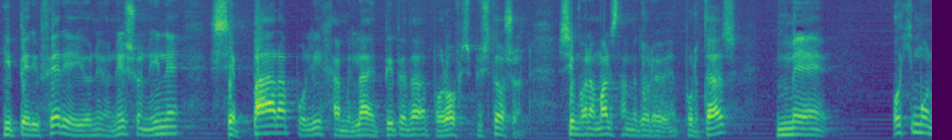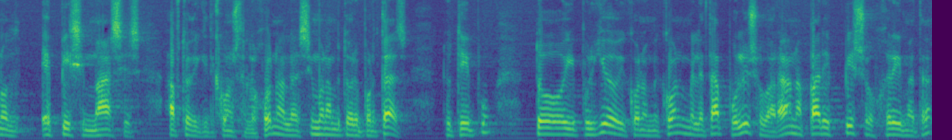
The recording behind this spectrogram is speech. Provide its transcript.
η περιφέρεια Ιωνίων Ίσων είναι σε πάρα πολύ χαμηλά επίπεδα απορρόφησης πιστώσεων. Σύμφωνα μάλιστα με το ρεπορτάζ, με όχι μόνο επισημάσεις αυτοδιοικητικών στελεχών, αλλά σύμφωνα με το ρεπορτάζ του τύπου, το Υπουργείο Οικονομικών μελετά πολύ σοβαρά να πάρει πίσω χρήματα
